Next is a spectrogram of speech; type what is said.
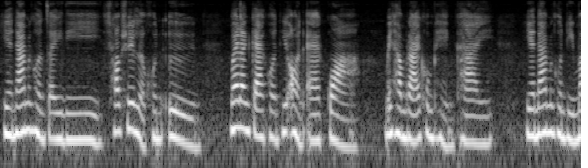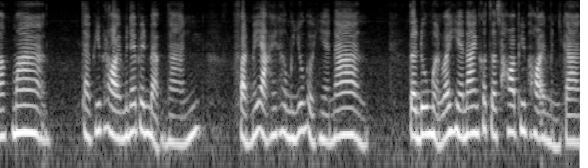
เฮียน่านเป็นคนใจดี ชอบช่วยเหลือคนอื่น ไม่รังแกคนที่อ่อนแอกว่า ไม่ทำร้ายข่มเหงใคร เฮียน่านเป็นคนดีมากๆ แต่พี่พลอยไม่ได้เป็นแบบนั้น ฝันไม่อยากให้เธอมายุ่งกับเฮียน่าน แต่ดูเหมือนว่าเฮียน่านก็จะชอบพี่พลอยเหมือนกัน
